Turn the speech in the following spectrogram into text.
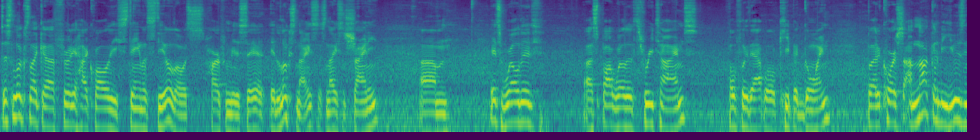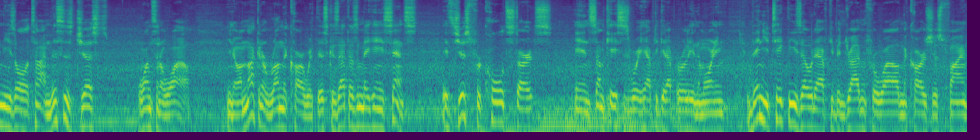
This looks like a fairly high quality stainless steel, though it's hard for me to say it. It looks nice. It's nice and shiny. Um, it's welded, uh, spot welded three times. Hopefully that will keep it going. But of course, I'm not going to be using these all the time. This is just once in a while. You know, I'm not going to run the car with this because that doesn't make any sense. It's just for cold starts in some cases where you have to get up early in the morning. Then you take these out after you've been driving for a while and the car is just fine.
